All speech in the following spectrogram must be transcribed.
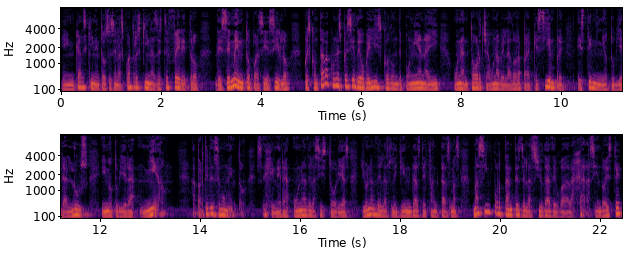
en cada esquina, entonces en las cuatro esquinas de este féretro de cemento, por así decirlo, pues contaba con una especie de obelisco donde ponían ahí una antorcha, una veladora para que siempre este niño tuviera luz y no tuviera miedo. A partir de ese momento se genera una de las historias y una de las leyendas de fantasmas más importantes de la ciudad de Guadalajara, siendo este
